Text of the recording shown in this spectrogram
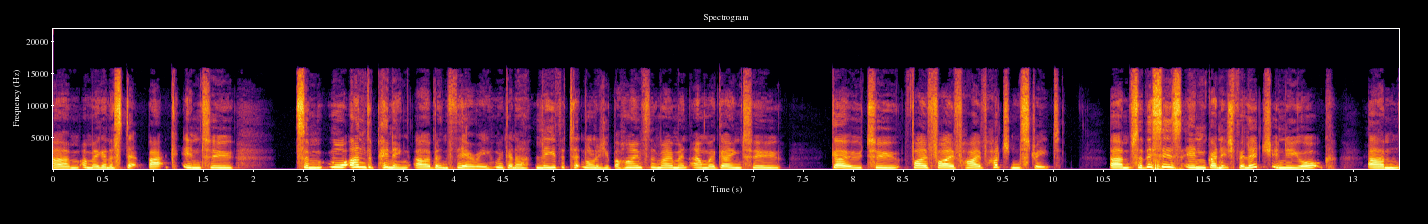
Um, and we're going to step back into some more underpinning urban theory. We're going to leave the technology behind for the moment and we're going to go to 555 Hudson Street. Um, so this is in Greenwich Village in New York. Um,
